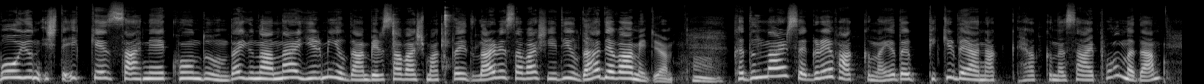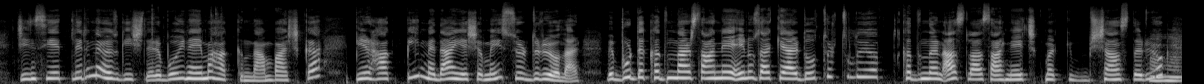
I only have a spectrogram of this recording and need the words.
Bu oyun işte ilk kez sahneye konduğunda Yunanlar 20 yıldan beri savaşmaktaydılar ve savaş 7 yıl daha devam ediyor. Hmm. Kadınlar ise grev hakkına ya da fikir beyan hak hakkına sahip olmadan cinsiyetlerine özgü işlere boyun eğme hakkından başka bir hak bilmeden yaşamayı sürdürüyorlar. Ve burada kadınlar sahneye en uzak yerde oturtuluyor kadınların asla sahneye çıkmak gibi bir şansları yok. Hı hı.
